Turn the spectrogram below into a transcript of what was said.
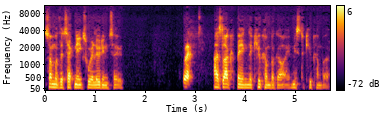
some of the techniques we're alluding to. Correct. Aslak being the cucumber guy, Mr. Cucumber.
